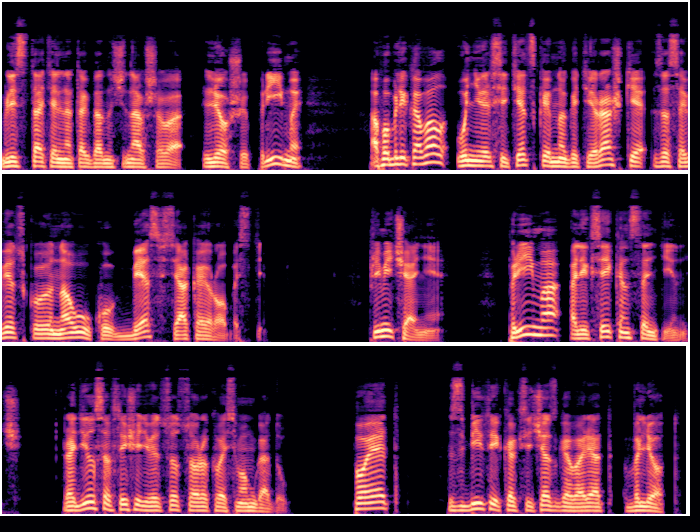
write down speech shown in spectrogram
блистательно тогда начинавшего Леши Примы, опубликовал в университетской многотиражке за советскую науку без всякой робости. Примечание. Прима Алексей Константинович. Родился в 1948 году. Поэт, сбитый, как сейчас говорят, в лед.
